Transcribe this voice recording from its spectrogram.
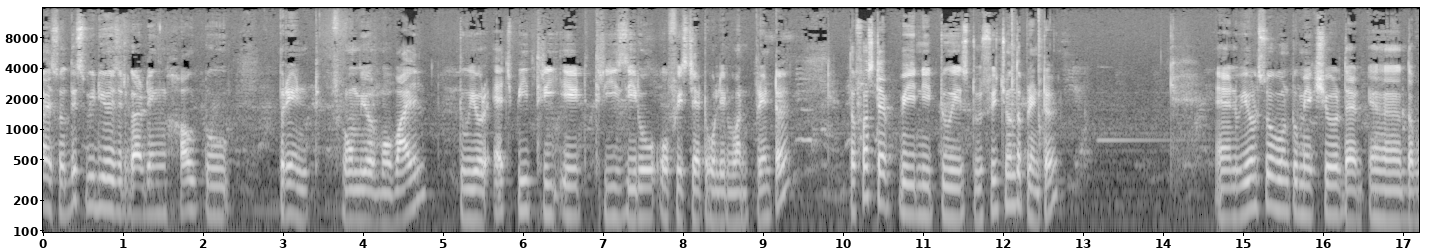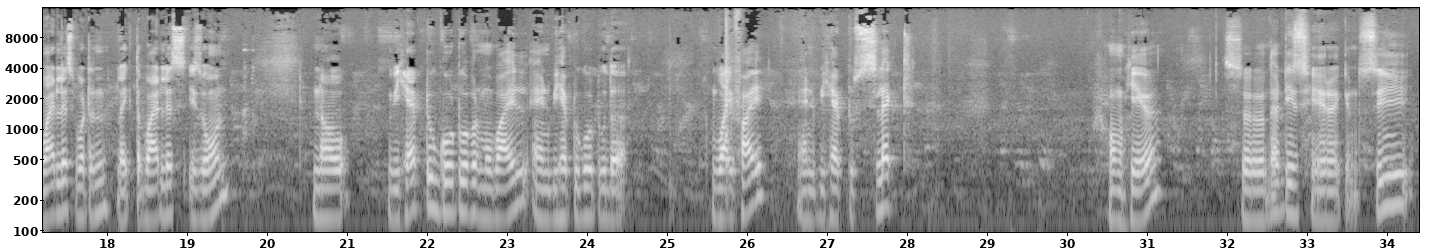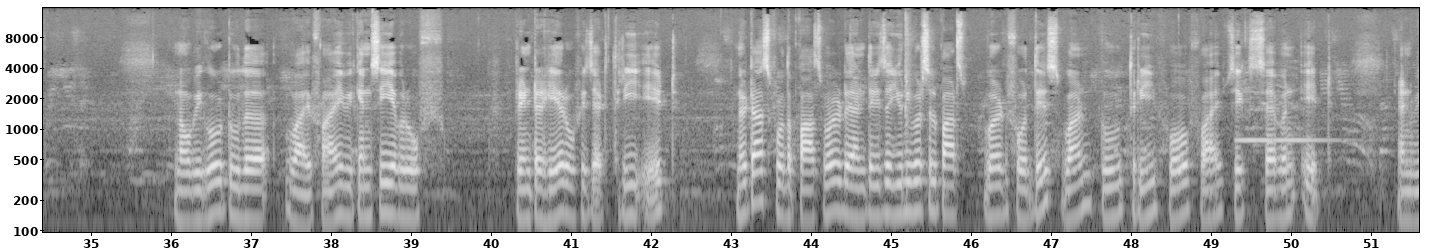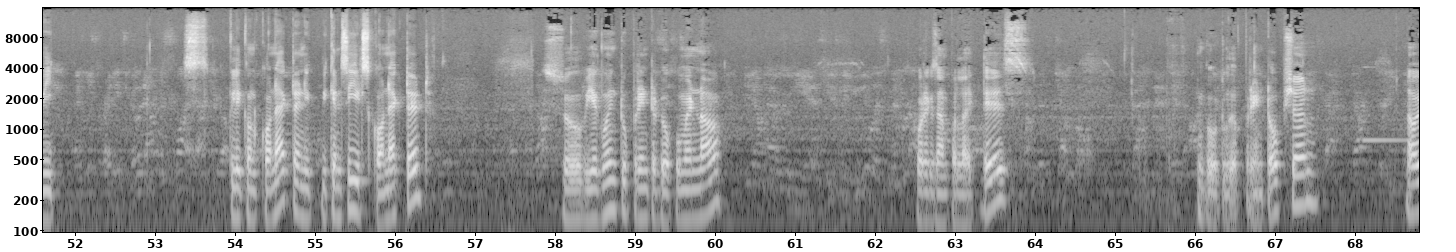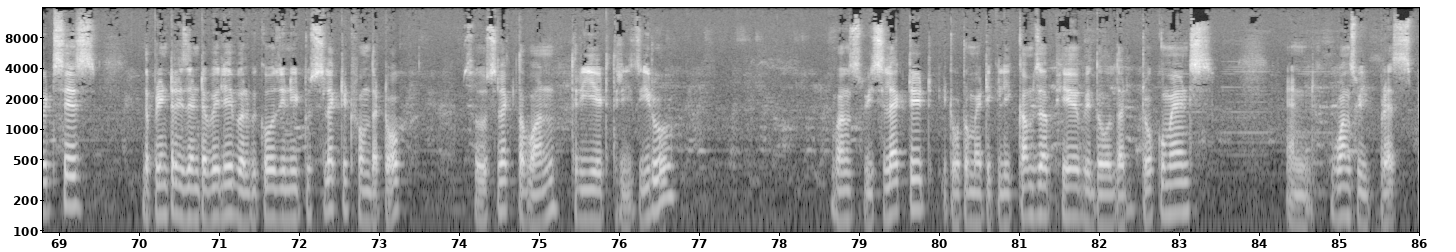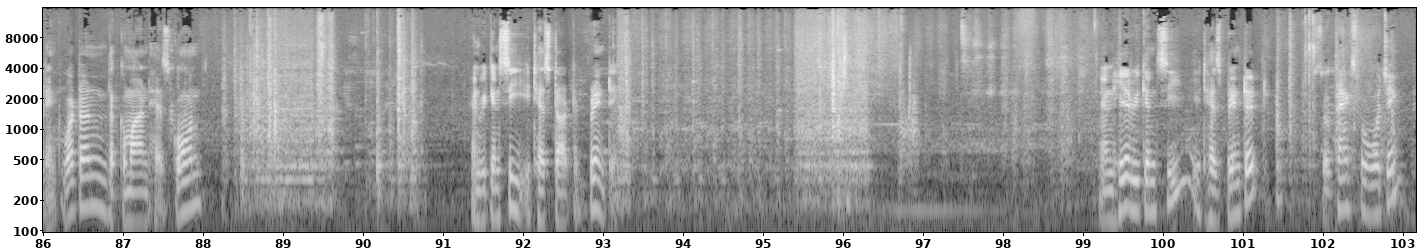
Hi, so this video is regarding how to print from your mobile to your HP 3830 OfficeJet all-in-one printer. The first step we need to is to switch on the printer and we also want to make sure that uh, the wireless button like the wireless is on. Now we have to go to our mobile and we have to go to the Wi-Fi and we have to select from here. So that is here I can see. Now we go to the Wi-Fi. We can see our printer here OfficeJet 38 now it asks for the password and there is a universal password for this. 1 2 3 4 5 6 7 8 and we click on connect and we can see it's connected. So we are going to print a document now for example like this. Go to the print option. Now it says the printer isn't available because you need to select it from the top. So select the one 3830 once we select it it automatically comes up here with all the documents. And once we press print button the command has gone and we can see it has started printing. And here we can see it has printed. So thanks for watching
